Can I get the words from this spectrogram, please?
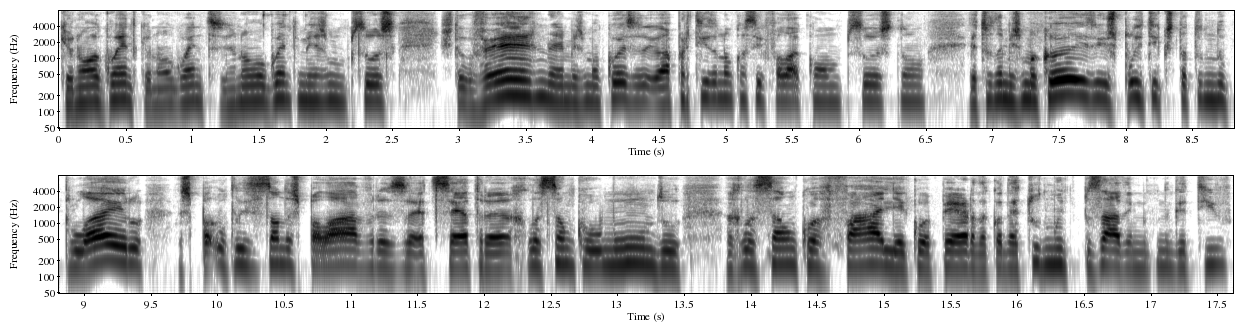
que eu não aguento, que eu não aguento, eu não aguento mesmo pessoas, isto é governo, é a mesma coisa, eu à partida não consigo falar com pessoas que estão, é tudo a mesma coisa, e os políticos está tudo no poleiro, a utilização das palavras, etc., a relação com o mundo, a relação com a falha, com a perda, quando é tudo muito pesado e muito negativo,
